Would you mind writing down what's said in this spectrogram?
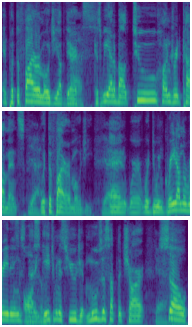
and put the fire emoji up there Yes. because we had about 200 comments Yeah. with the fire emoji. Yeah. And we're we're doing great on the ratings. That engagement is huge. It moves us up the chart. Yeah. So,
